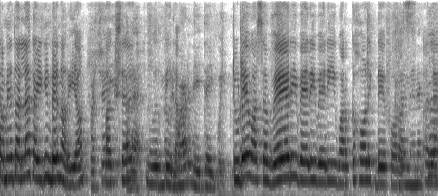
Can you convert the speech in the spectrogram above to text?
സമയത്തല്ല കഴിക്കണ്ടേന്ന് അറിയാം. പക്ഷേ today was a very very very workaholic day for us അല്ലേ?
